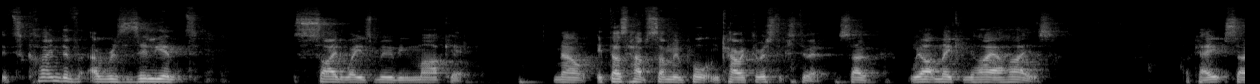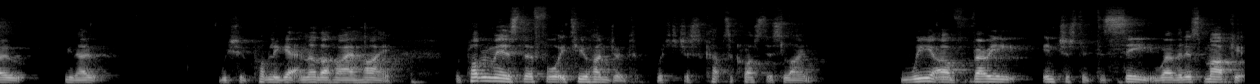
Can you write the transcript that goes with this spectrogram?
it's kind of a resilient sideways moving market. Now, it does have some important characteristics to it. So, we are making higher highs. Okay, so, you know, we should probably get another higher high. The problem is the 4200, which just cuts across this line we are very interested to see whether this market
